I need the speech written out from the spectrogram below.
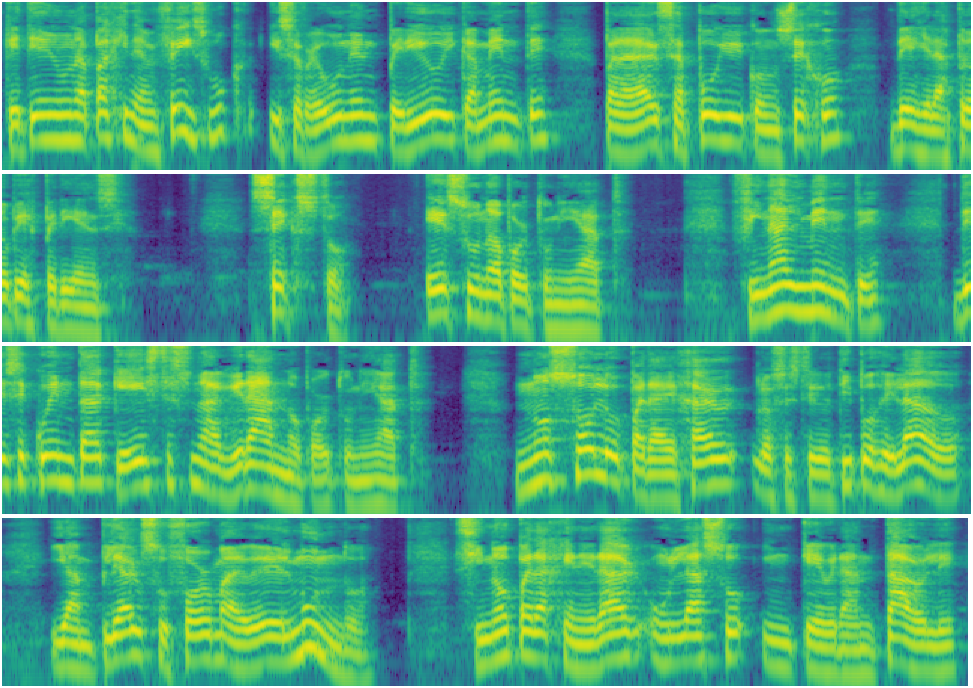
que tienen una página en Facebook y se reúnen periódicamente para darse apoyo y consejo desde la propia experiencia. Sexto, es una oportunidad. Finalmente, dése cuenta que esta es una gran oportunidad, no solo para dejar los estereotipos de lado y ampliar su forma de ver el mundo, sino para generar un lazo inquebrantable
